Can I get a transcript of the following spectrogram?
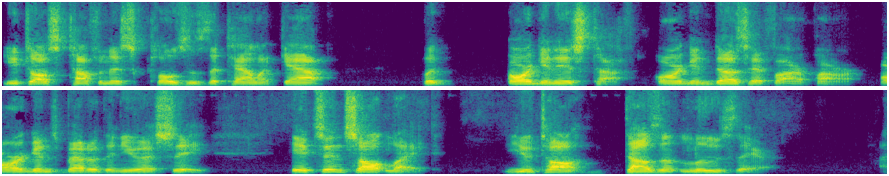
Utah's toughness closes the talent gap, but Oregon is tough. Oregon does have firepower. Oregon's better than USC. It's in Salt Lake. Utah doesn't lose there I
